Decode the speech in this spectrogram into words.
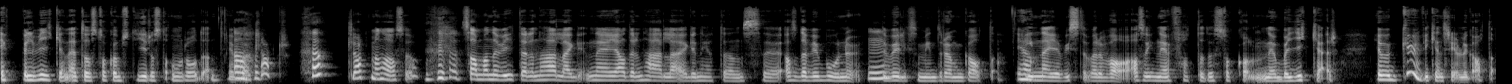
Äppelviken, ett av Stockholms dyraste områden. Jag bara, klart. Klart man har så. Samma när vi hittade den här lägen- när jag hade den här lägenhetens, eh, alltså där vi bor nu. Det var ju liksom min drömgata. Mm. Ja. Innan jag visste vad det var, alltså innan jag fattade Stockholm, när jag bara gick här. Jag bara, gud vilken trevlig gata.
